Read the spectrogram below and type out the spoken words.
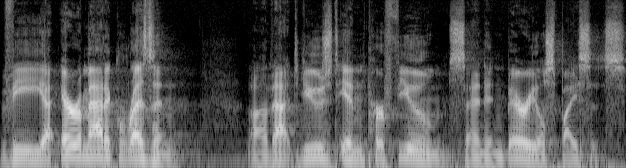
the uh, aromatic resin uh, that used in perfumes and in burial spices.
